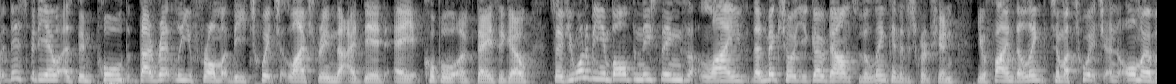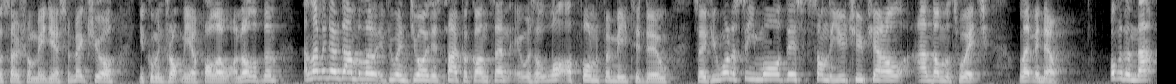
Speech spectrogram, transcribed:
this video has been pulled directly from the Twitch live stream that I did a couple of days ago. So if you want to be involved in these things live, then make sure you go down to the link in the description. You'll find the link to my Twitch and all my other social media, so make sure you come and drop me a follow on all of them. And let me know down below if you enjoy this type of content. It was a lot of fun for me to do. So if you want to see more of this on the YouTube channel and on the Twitch, let me know. Other than that,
